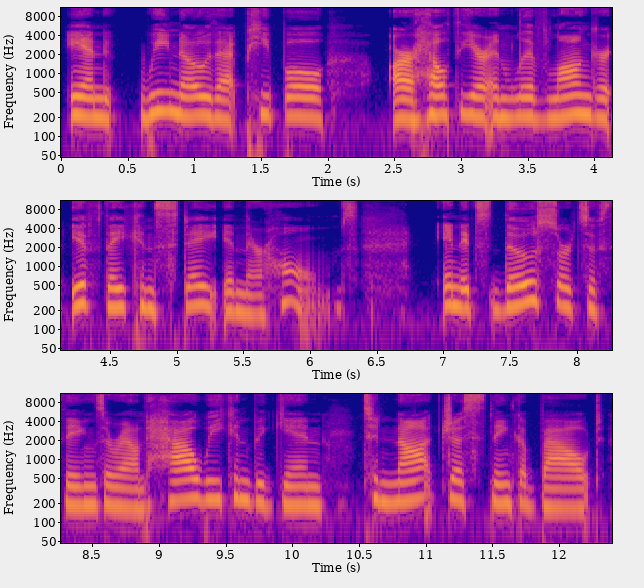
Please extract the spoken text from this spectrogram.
And we know that people are healthier and live longer if they can stay in their homes. And it's those sorts of things around how we can begin to not just think about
